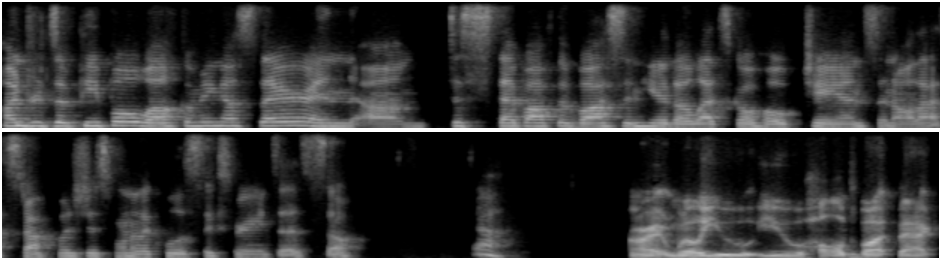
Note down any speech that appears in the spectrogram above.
hundreds of people welcoming us there and um, to step off the bus and hear the let's go hope chants and all that stuff was just one of the coolest experiences so yeah all right and will you you hauled butt back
